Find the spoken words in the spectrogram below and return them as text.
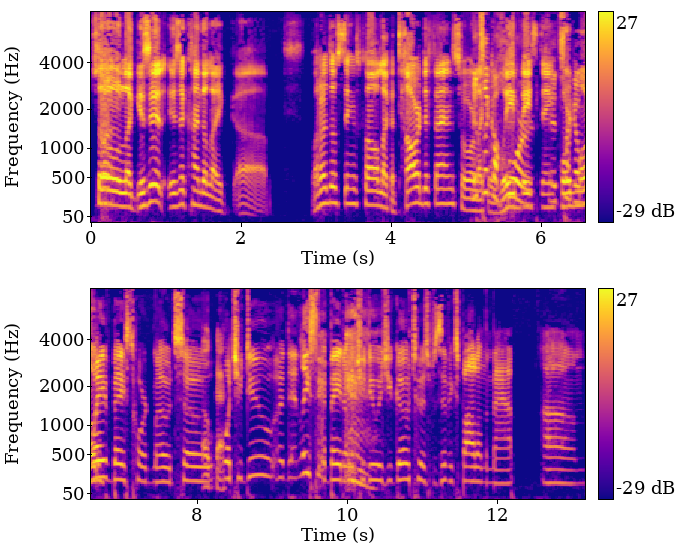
So, like, is it is it kind of like uh, what are those things called? Like a tower defense or it's like, like, a, a, wave based thing? It's horde like a wave based horde mode. So Okay. what you do, at at least in the beta, what you do is you go to a specific spot on the map. Um,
